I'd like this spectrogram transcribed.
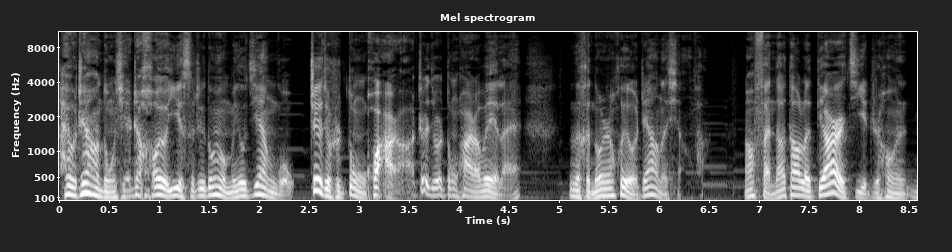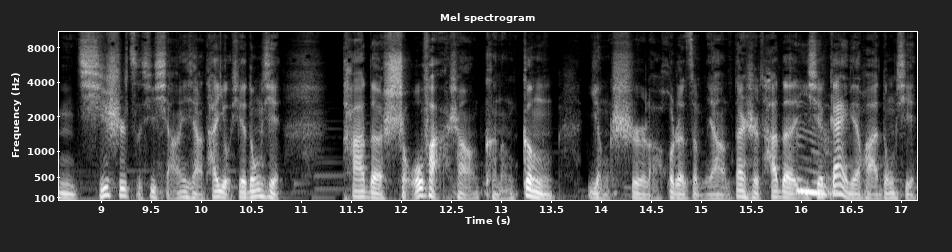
还有这样的东西，这好有意思，这个东西我没有见过，这就是动画啊，这就是动画的未来。那很多人会有这样的想法。然后反倒到了第二季之后，你其实仔细想一想，它有些东西，它的手法上可能更影视了或者怎么样，但是它的一些嗯概念化的东西，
